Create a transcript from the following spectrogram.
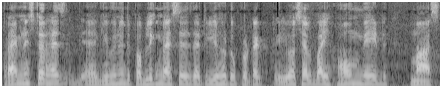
prime minister has uh, given you the public message that you have to protect yourself by homemade mask.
